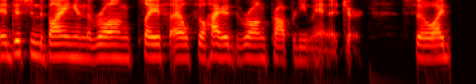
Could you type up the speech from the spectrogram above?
in addition to buying in the wrong place, I also hired the wrong property manager. So I,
